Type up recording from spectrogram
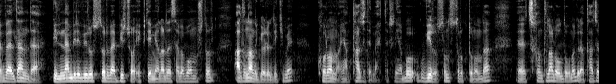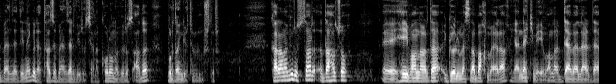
əvvəldən də bilinən bir virusdur və bir çox epidemiyalara da səbəb olmuşdur. Adından da görüldüyü kimi korona, yəni tac deməkdir. Yəni bu virusun strukturunda çıxıntılar olduğuna görə, taca bənzədiyinə görə taca bənzər virus, yəni koronavirus adı buradan götürülmüşdür. Koronaviruslar daha çox e, heyvanlarda görülməsinə baxmayaraq, yəni nə kimi heyvanlar, dəvələrdə,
